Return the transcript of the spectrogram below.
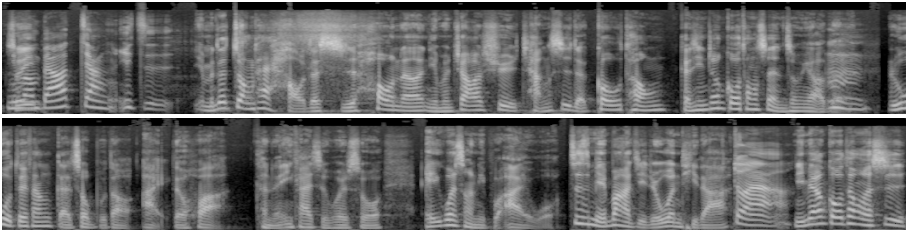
你们不要这样一直。你们在状态好的时候呢，你们就要去尝试的沟通，感情中沟通是很重要的。如果对方感受不到爱的话。可能一开始会说：“哎，为什么你不爱我？”这是没办法解决问题的啊。对啊，你们要沟通的是，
